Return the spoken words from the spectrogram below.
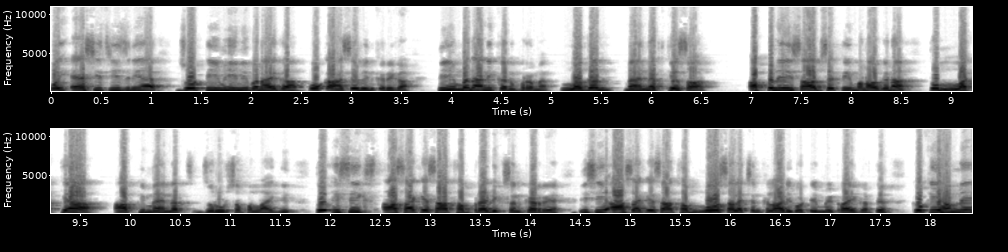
कोई ऐसी चीज़ नहीं है जो टीम ही नहीं बनाएगा, वो कहाँ से विन करेगा? टीम बनानी कन्फर्म है। लगन मेहनत के साथ। अपने हिसाब से टीम बनाओगे ना तो लक क्या? आपकी मेहनत ज़रूर सफल आएगी। तो इसी आशा के साथ हम प्रेडिक्शन कर रहे हैं। इसी आशा के साथ हम लो सिलेक्शन खिलाड़ी को टीम में ट्राई करते हैं, क्योंकि हमने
